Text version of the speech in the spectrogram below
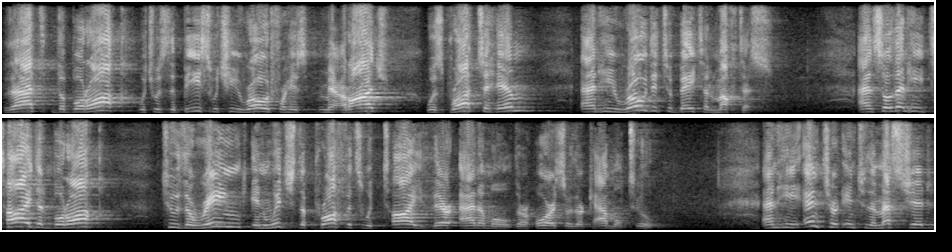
that the Buraq, which was the beast which he rode for his Mi'raj, was brought to him and he rode it to Bayt al-Maqdis. And so then he tied al-Buraq to the ring in which the prophets would tie their animal, their horse or their camel to. And he entered into the masjid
